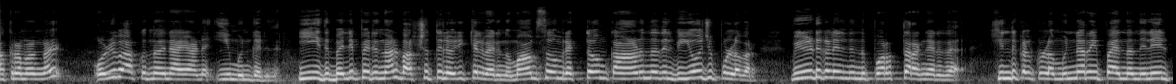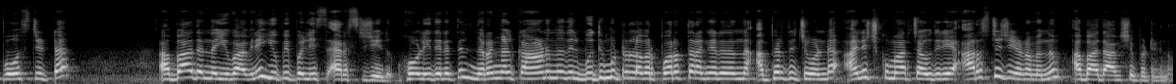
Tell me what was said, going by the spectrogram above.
ആക്രമണങ്ങൾ ഒഴിവാക്കുന്നതിനായാണ് ഈ മുൻകരുതൽ. ഈ ഇത് ബലിപ്പെരുന്നാൾ വർഷത്തിൽ ഒരിക്കൽ വരുന്നു. മാംസവും രക്തവും കാണുന്നതിൽ വിയോജിപ്പുള്ളവർ വീടുകളിൽ നിന്ന് പുറത്തിറങ്ങരുത്. ഹിന്ദുക്കൾക്കുള്ള മുന്നറിയിപ്പ് എന്ന നിലയിൽ പോസ്റ്റിട്ട അബാദ് എന്ന യുവാവിനെ യു പി പോലീസ് അറസ്റ്റ് ചെയ്തു. ഹോളി ദിനത്തിൽ നിറങ്ങൾ കാണുന്നതിൽ ബുദ്ധിമുട്ടുള്ളവർ പുറത്തിറങ്ങരുതെന്ന് അഭ്യർത്ഥിച്ചുകൊണ്ട് അനിഷ് കുമാർ ചൗധരിയെ അറസ്റ്റ് ചെയ്യണമെന്നും അബാദ് ആവശ്യപ്പെട്ടിരുന്നു.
